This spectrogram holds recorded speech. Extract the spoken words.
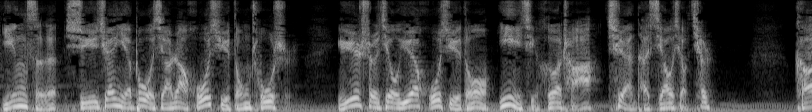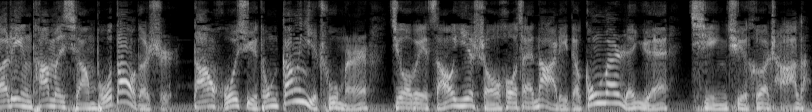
因此许娟也不想让胡旭东出事，于是就约胡旭东一起喝茶，劝他消消气儿。可令他们想不到的是，当胡旭东刚一出门，就被早已守候在那里的公安人员请去喝茶了。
